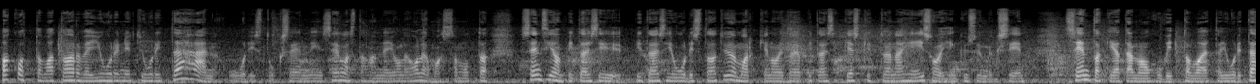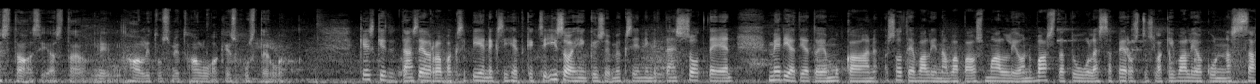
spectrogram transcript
pakottava tarve juuri nyt juuri tähän uudistukseen, niin sellaistahan ei ole olemassa, mutta sen sijaan pitäisi, pitäisi uudistaa työmarkkinoita ja pitäisi keskittyä näihin isoihin kysymyksiin. Sen takia tämä on huvittavaa, että juuri tästä asiasta niin hallitus nyt haluaa keskustella. Keskitytään seuraavaksi pieneksi hetkeksi isoihin kysymyksiin, nimittäin soteen. Mediatietojen mukaan sote-valinnanvapausmalli on vastatuulessa perustuslakivaliokunnassa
